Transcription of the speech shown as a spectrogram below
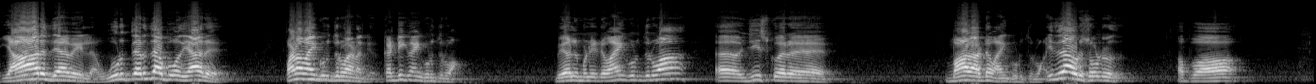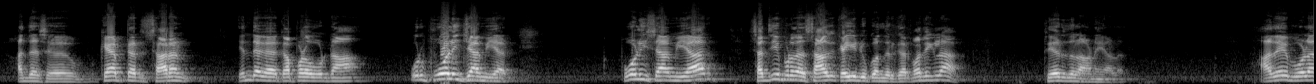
யாரும் தேவையில்லை. ஒருத்தர் தான் போதும் யார்? பணம் வாங்கி கொடுத்துருவான் எனக்கு. கட்டிக்கு வாங்கி கொடுத்துருவான். வேலுமணிகிட்ட வாங்கி கொடுத்துருவான் ஜி ஸ்கொயரு பாலாட்டம் வாங்கி கொடுத்துருவான். இதுதான் அவர் சொல்கிறது அப்போது அந்த ச- கேப்டன் சரண் எந்த கப்பலை ஓட்டினா ஒரு போலி சாமியார். போலி சாமியார் சத்யபிரதா சாகு கையிட்டு உட்காந்துருக்கார் பார்த்தீங்களா தேர்தல் ஆணையாளர். அதே போல்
